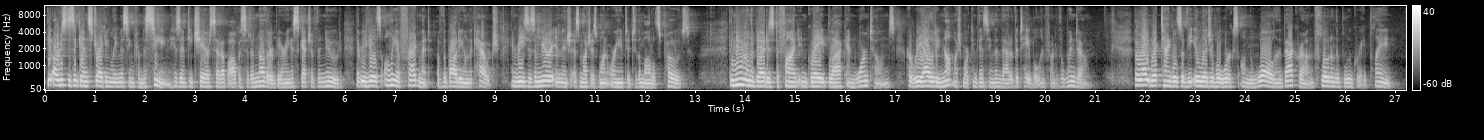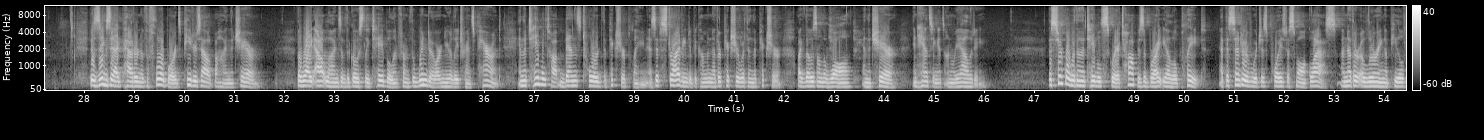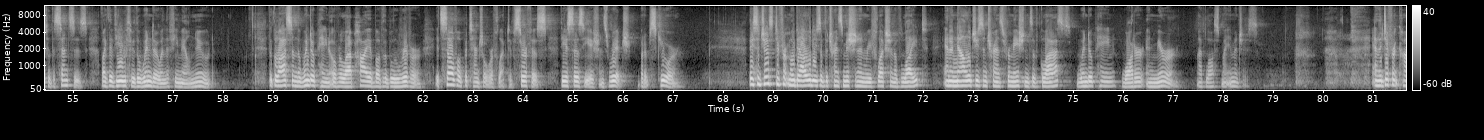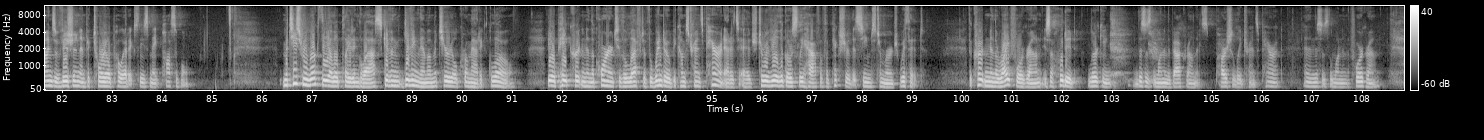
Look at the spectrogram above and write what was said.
The artist is again strikingly missing from the scene, his empty chair set up opposite another bearing a sketch of the nude that reveals only a fragment of the body on the couch and reads as a mirror image as much as one oriented to the model's pose. The nude on the bed is defined in gray, black, and warm tones, her reality not much more convincing than that of the table in front of the window. The light rectangles of the illegible works on the wall in the background float on the blue-gray plane. The zigzag pattern of the floorboards peters out behind the chair. The white outlines of the ghostly table in front of the window are nearly transparent, and the tabletop bends toward the picture plane as if striving to become another picture within the picture, like those on the wall and the chair, enhancing its unreality. The circle within the table's square top is a bright yellow plate, at the center of which is poised a small glass, another alluring appeal to the senses, like the view through the window in the female nude. The glass and the window pane overlap high above the Blue River, itself a potential reflective surface, the associations rich but obscure. They suggest different modalities of the transmission and reflection of light and analogies and transformations of glass, window pane, water, and mirror. I've lost my images. And the different kinds of vision and pictorial poetics these make possible. Matisse reworked the yellow plate and glass, given, giving them a material chromatic glow. The opaque curtain in the corner to the left of the window becomes transparent at its edge to reveal the ghostly half of a picture that seems to merge with it. The curtain in the right foreground is a hooded, lurking, this is the one in the background that's partially transparent, and then this is the one in the foreground.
